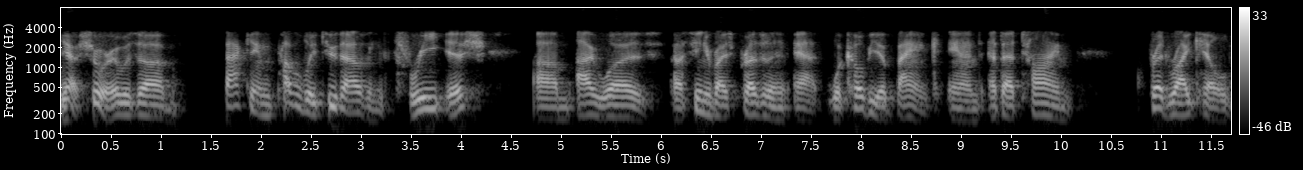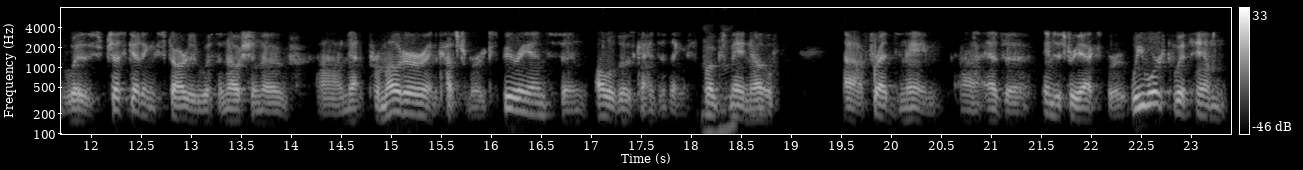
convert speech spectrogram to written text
Yeah, sure. It was um, back in probably 2003 ish. Um, I was a senior vice president at Wachovia Bank, and at that time, Fred Reichheld was just getting started with the notion of uh, net promoter and customer experience and all of those kinds of things. Mm-hmm. Folks may know uh, Fred's name uh, as an industry expert. We worked with him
